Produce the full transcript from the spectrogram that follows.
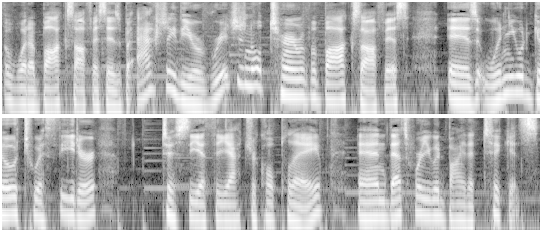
what a box office is. But actually, the original term of a box office is when you would go to a theater to see a theatrical play, and that's where you would buy the tickets.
